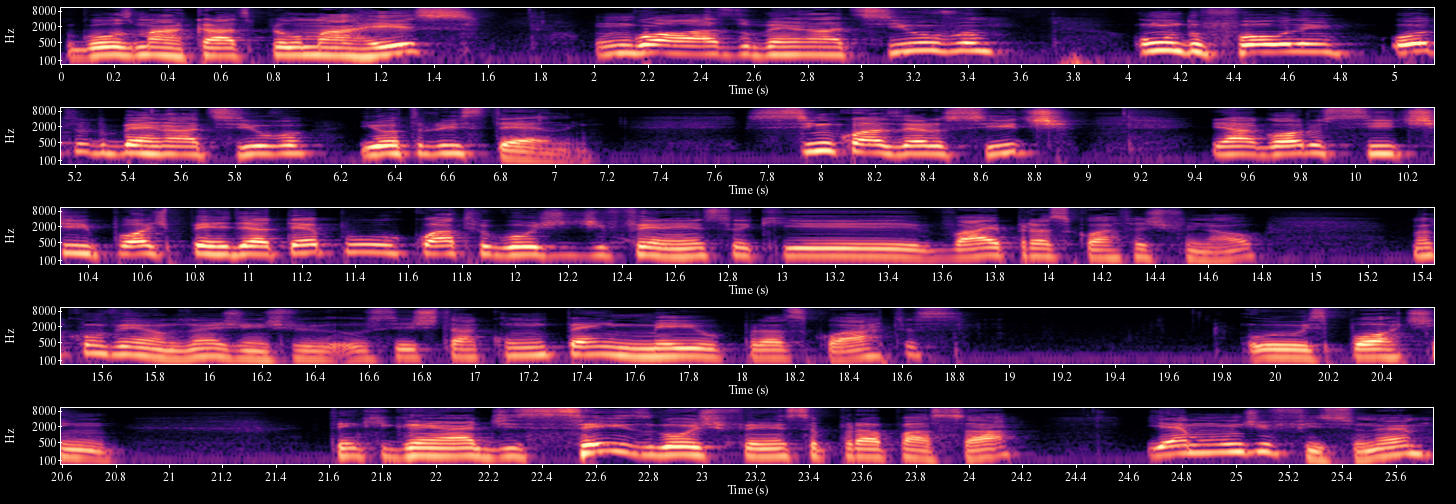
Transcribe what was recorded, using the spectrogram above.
Gols marcados pelo Marrez, um golaço do Bernardo Silva, um do Foden, outro do Bernardo Silva e outro do Sterling. 5 a 0 City. E agora o City pode perder até por 4 gols de diferença que vai para as quartas de final. Mas convenhamos, né, gente? O City está com um pé e meio para as quartas. O Sporting tem que ganhar de 6 gols de diferença para passar. E é muito difícil, né?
